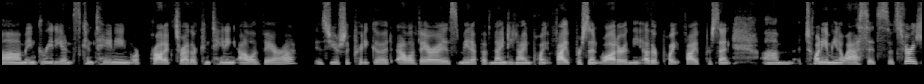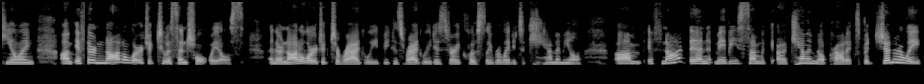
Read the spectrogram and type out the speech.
Um, ingredients containing, or products rather, containing aloe vera is usually pretty good. Aloe vera is made up of 99.5% water and the other 0.5% um, 20 amino acids. So it's very healing. Um, if they're not allergic to essential oils and they're not allergic to ragweed, because ragweed is very closely related to chamomile. Um, if not, then maybe some uh, chamomile products. But generally,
